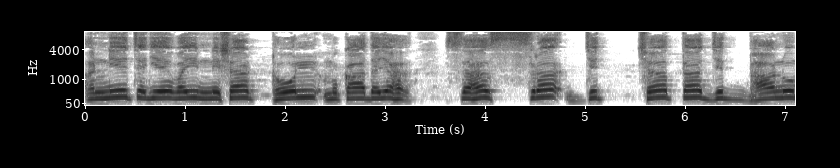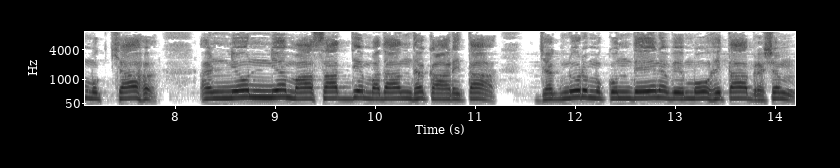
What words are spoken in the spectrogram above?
अन्ये च ये वै निषठोल मुकादयः सहस्र जिच्छत जिद्भानुमुख्याः अन्योन्यमासाद्य मदान्धकारिता जग्नुर्मुकुन्देन विमोहिता भृशम्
